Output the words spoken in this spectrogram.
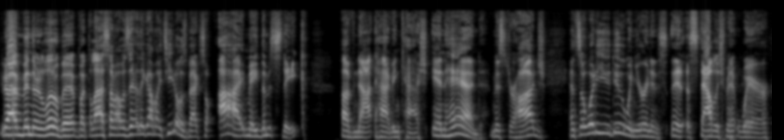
you know, I haven't been there in a little bit, but the last time I was there, they got my Tito's back. So I made the mistake of not having cash in hand, Mr. Hodge. And so what do you do when you're in an establishment where,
